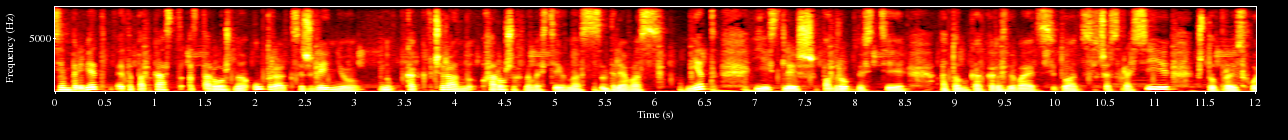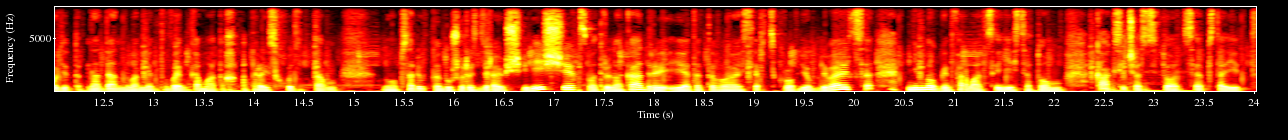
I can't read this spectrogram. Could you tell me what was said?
Всем привет! Это подкаст «Осторожно, утро». К сожалению, ну, как вчера, ну, хороших новостей у нас для вас нет. Есть лишь подробности о том, как развивается ситуация сейчас в России, что происходит на данный момент в военкоматах, а происходит там, ну, абсолютно душераздирающие вещи. Смотрю на кадры, и от этого сердце кровью обливается. Немного информации есть о том, как сейчас ситуация обстоит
